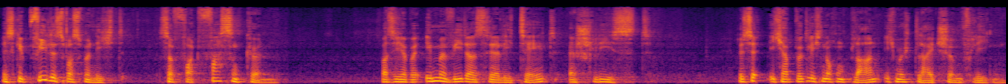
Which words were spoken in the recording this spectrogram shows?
Es gibt vieles, was wir nicht sofort fassen können, was sich aber immer wieder als Realität erschließt. Ich habe wirklich noch einen Plan, ich möchte Gleitschirm fliegen.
